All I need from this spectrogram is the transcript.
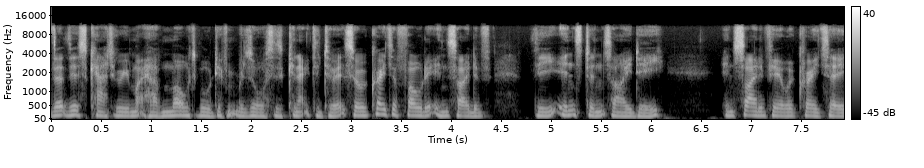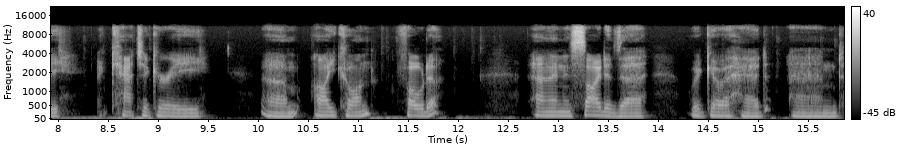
that this category might have multiple different resources connected to it. So we'll create a folder inside of the instance ID. Inside of here, we'll create a, a category um, icon folder. And then inside of there, we go ahead and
